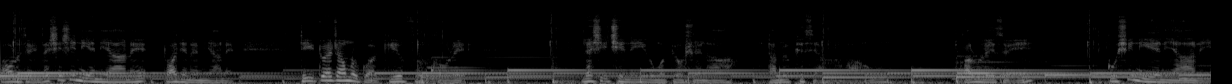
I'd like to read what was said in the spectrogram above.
ဘာလို့လဲဆိုရင်လက်ရှိရှိနေတဲ့နေရာနဲ့တွားကျင်တဲ့နေရာနဲ့ဒီအတွက်ကြောင့်မလို့ကွာ give လို့ခေါ်တဲ့ လက်ရှိအခြေအနေကိုမပျော်ရွှင်တာဒါမျိုးဖြစ်เสียမလို့ပါဘူးဘာလို့လဲဆိုရင်ကိုရှိနေတဲ့နေရာကနေ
